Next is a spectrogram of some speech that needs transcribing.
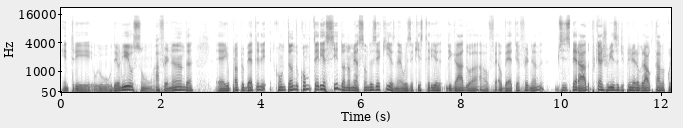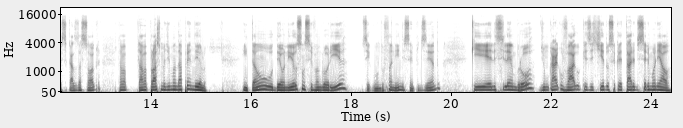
entre o Deonilson, a Fernanda é, e o próprio Beto, ele contando como teria sido a nomeação do Ezequias. Né? O Ezequias teria ligado ao, ao Beto e a Fernanda, desesperado, porque a juíza de primeiro grau que estava com esse caso da sogra estava próxima de mandar prendê-lo. Então o Deonilson se vangloria segundo Fanini, sempre dizendo, que ele se lembrou de um cargo vago que existia do secretário de cerimonial.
